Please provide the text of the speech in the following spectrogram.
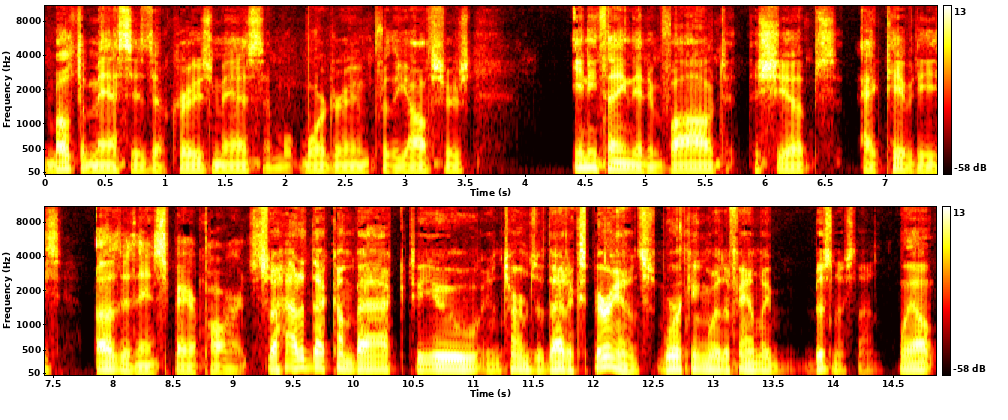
both the messes, the crew's mess, the wa- wardroom for the officers, anything that involved the ship's activities other than spare parts. So how did that come back to you in terms of that experience working with a family business? Then Well,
